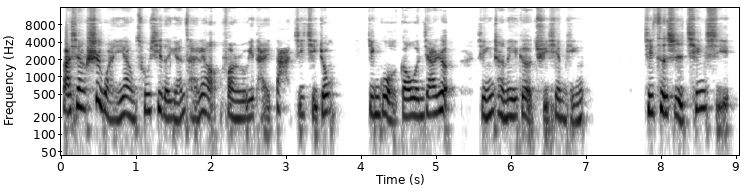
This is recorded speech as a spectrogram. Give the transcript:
把像试管一样粗细的原材料放入一台大机器中，经过高温加热，形成了一个曲线瓶。其次是清洗，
